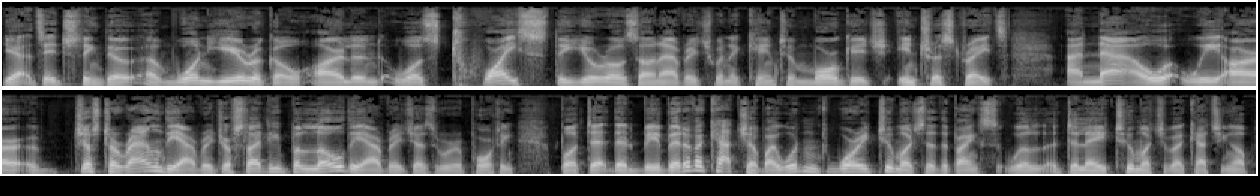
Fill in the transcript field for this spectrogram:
Yeah, it's interesting though. Uh, one year ago, Ireland was twice the eurozone average when it came to mortgage interest rates, and now we are just around the average or slightly below the average as we're reporting. But uh, there'll be a bit of a catch up. I wouldn't worry too much that the banks will delay too much about catching up.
